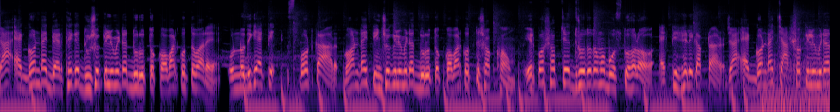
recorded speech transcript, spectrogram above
যা এক ঘন্টায় দেড় থেকে দুশো কিলোমিটার দূরত্ব কভার করতে পারে। অন্যদিকে একটি স্পোর্ট কার ঘন্টায় তিনশো কিলোমিটার দূরত্ব কভার করতে সক্ষম। এরপর সবচেয়ে দ্রুততম বস্তু হলো একটি হেলিকপ্টার যা এক ঘন্টায় চারশো কিলোমিটার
